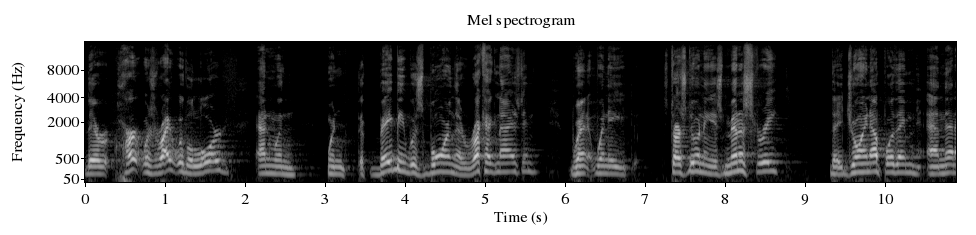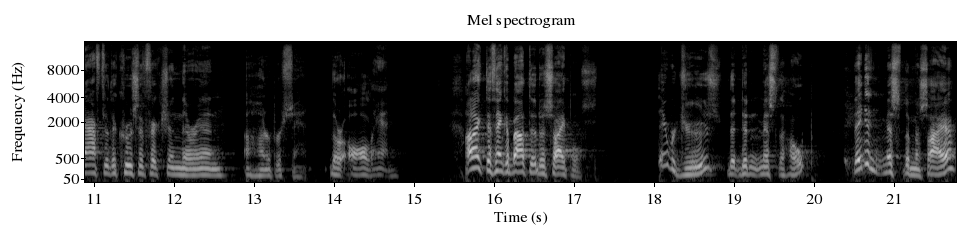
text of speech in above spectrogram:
their heart was right with the Lord, and when, when the baby was born, they recognized him. When, when he starts doing his ministry, they join up with him, and then after the crucifixion, they're in 100%. They're all in. I like to think about the disciples. They were Jews that didn't miss the hope. They didn't miss the Messiah.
